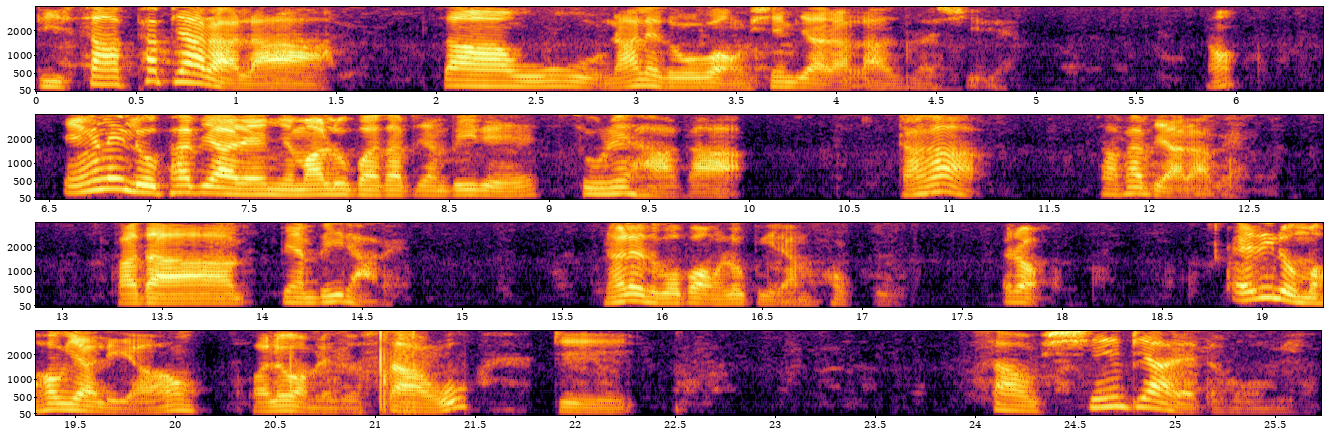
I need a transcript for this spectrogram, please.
ဒီစာဖတ်ပြတာလားစာကိုနားလည်သဘောပေါက်အောင်ရှင်းပြတာလားဆိုတာရှိတယ်။နော် အင်္ဂလိပ်လိုဖတ်ပြတယ်မြန်မာလိုဘာသာပြန်ပေးတယ်ဆိုတဲ့ဟာကဒါကစာဖတ်ပြတာပဲ။ဘာသာပြန်ပေးတာပဲ။နားလည်သဘောပေါက်အောင်လုပ်ပေးတာမဟုတ်ဘူး။အဲ့တော့အဲ့ဒီလိုမဟုတ်ရလေအောင်ဘာလုပ်ရမလဲဆိုတော့စာကိုဒီစာကိုရှင်းပြတဲ့သဘောမျိုး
